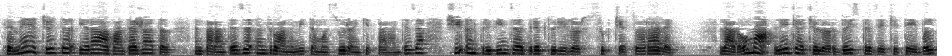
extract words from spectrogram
Femeia celtă era avantajată, în paranteză, într-o anumită măsură, închid paranteza, și în privința drepturilor succesorale. La Roma, legea celor 12 table,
